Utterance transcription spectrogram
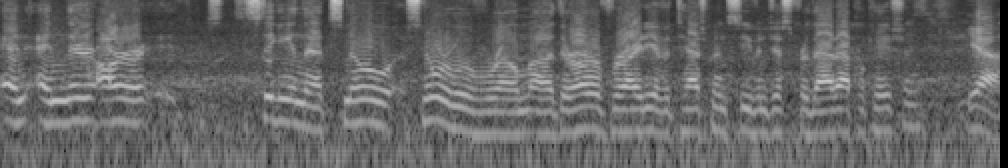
and and there are sticking in that snow snow removal realm. Uh, there are a variety of attachments even just for that application. Yeah,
